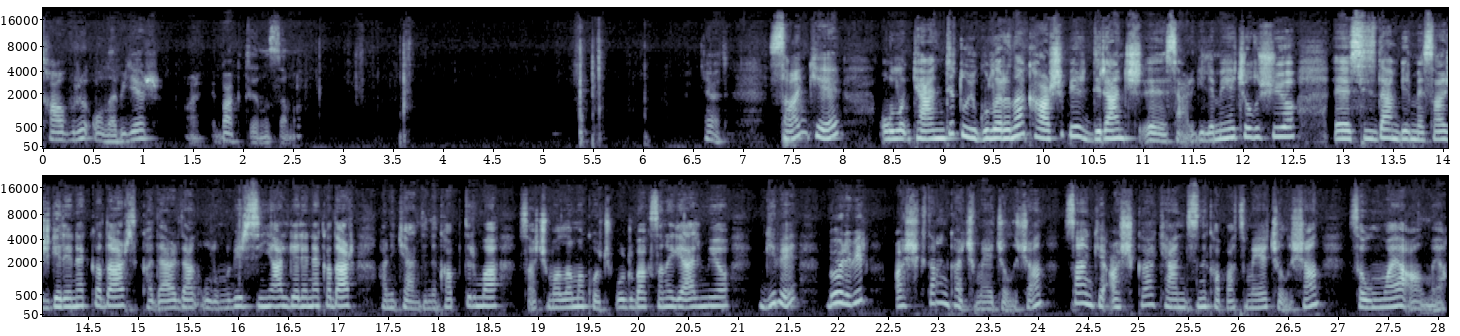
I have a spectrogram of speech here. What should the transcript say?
tavrı olabilir baktığımız zaman. Evet. Sanki kendi duygularına karşı bir direnç e, sergilemeye çalışıyor. E, sizden bir mesaj gelene kadar, kaderden olumlu bir sinyal gelene kadar hani kendini kaptırma, saçmalama, koç burcu bak sana gelmiyor gibi böyle bir aşktan kaçmaya çalışan, sanki aşka kendisini kapatmaya çalışan, savunmaya almaya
